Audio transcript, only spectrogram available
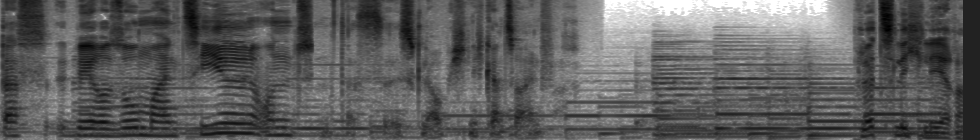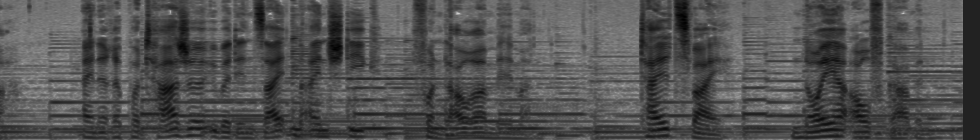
Das wäre so mein Ziel und das ist, glaube ich, nicht ganz so einfach. Plötzlich Lehrer. Eine Reportage über den Seiteneinstieg von Laura Millmann. Teil 2. Neue Aufgaben.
